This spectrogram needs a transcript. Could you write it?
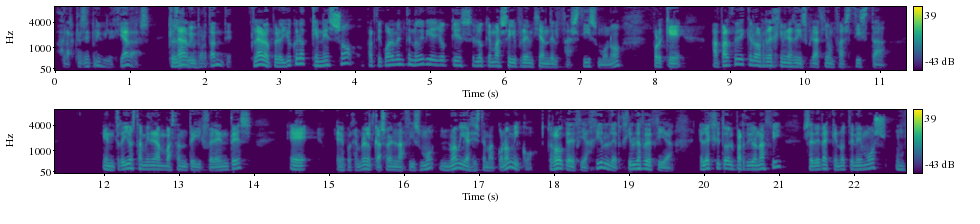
a las clases privilegiadas, que es lo importante. Claro, pero yo creo que en eso particularmente no diría yo que es lo que más se diferencian del fascismo, ¿no? Porque aparte de que los regímenes de inspiración fascista entre ellos también eran bastante diferentes, eh, eh, por ejemplo, en el caso del nazismo no había sistema económico. Esto es lo que decía Hitler. Hitler decía, el éxito del partido nazi se debe a que no tenemos un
